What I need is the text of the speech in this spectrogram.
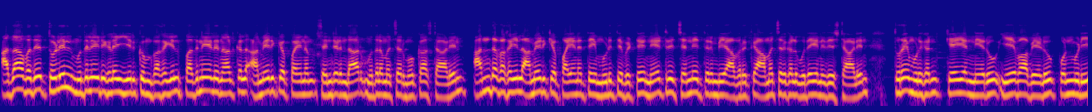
அதாவது தொழில் முதலீடுகளை ஈர்க்கும் வகையில் பதினேழு நாட்கள் அமெரிக்க பயணம் சென்றிருந்தார் முதலமைச்சர் மு ஸ்டாலின். அந்த வகையில் அமெரிக்க பயணத்தை முடித்துவிட்டு நேற்று சென்னை திரும்பிய அவருக்கு அமைச்சர்கள் Udhayanidhi Stalin Duraimurugan K. N. Nehru E V Velu Ponmudi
